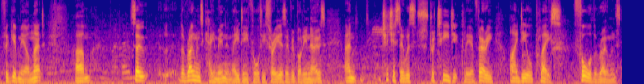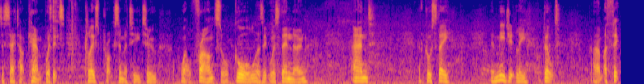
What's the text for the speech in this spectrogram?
forgive me on that. Um, so the Romans came in in AD 43, as everybody knows, and Chichester was strategically a very ideal place for the Romans to set up camp with its close proximity to, well, France or Gaul as it was then known. And of course they immediately built um, a thick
